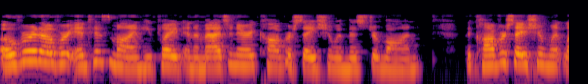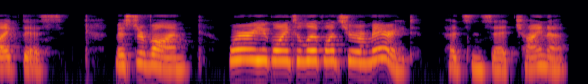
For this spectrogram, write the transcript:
Over and over in his mind he played an imaginary conversation with Mr. Vaughan. The conversation went like this Mr. Vaughan, where are you going to live once you are married? Hudson said, China.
